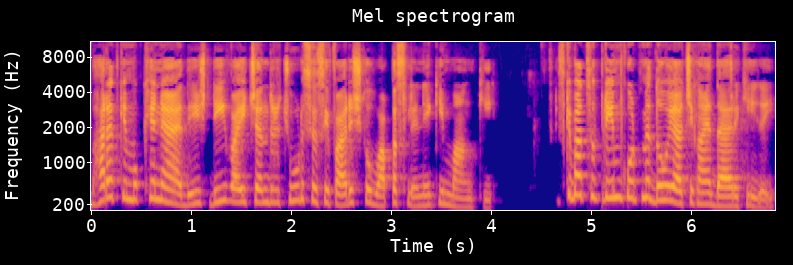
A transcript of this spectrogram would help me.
भारत के मुख्य न्यायाधीश डी वाई चंद्रचूड़ से सिफारिश को वापस लेने की मांग की। इसके बाद सुप्रीम कोर्ट में दो याचिकाएँ दायर की गई।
